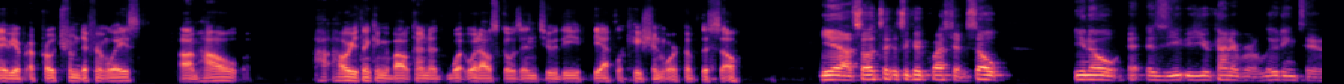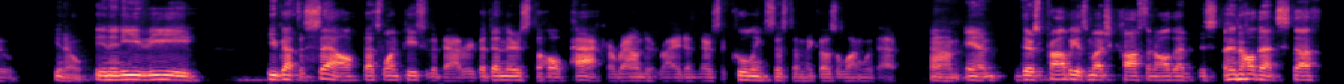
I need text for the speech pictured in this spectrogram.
maybe approach from different ways. Um, how how are you thinking about kind of what, what else goes into the the application work of the cell? Yeah, so it's a, it's a good question. So, you know, as you you kind of were alluding to, you know, in an EV, you've got the cell, that's one piece of the battery, but then there's the whole pack around it, right? And there's a cooling system that goes along with that. Um, and there's probably as much cost in all that and all that stuff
